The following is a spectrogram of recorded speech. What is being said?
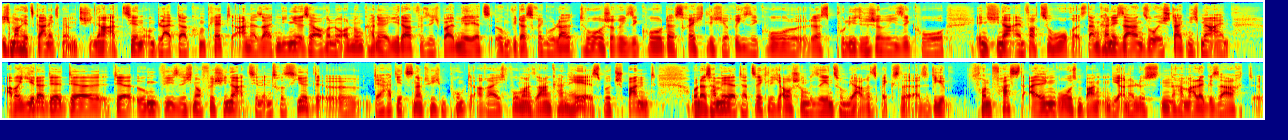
ich mache jetzt gar nichts mehr mit China-Aktien und bleibe da komplett an der Seitenlinie. Ist ja auch in Ordnung, kann ja jeder für sich bei mir jetzt irgendwie das regulatorische Risiko, das rechtliche Risiko, das politische Risiko in China einfach zu hoch ist. Dann kann ich sagen, so, ich steige nicht mehr ein. Aber jeder, der, der, der irgendwie sich noch für China-Aktien interessiert, der, äh, der hat jetzt natürlich einen Punkt erreicht, wo man sagen kann, hey, es wird spannend. Und das haben wir ja tatsächlich auch schon gesehen zum Jahreswechsel. Also die von fast allen großen Banken, die Analysten, haben alle gesagt, äh,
